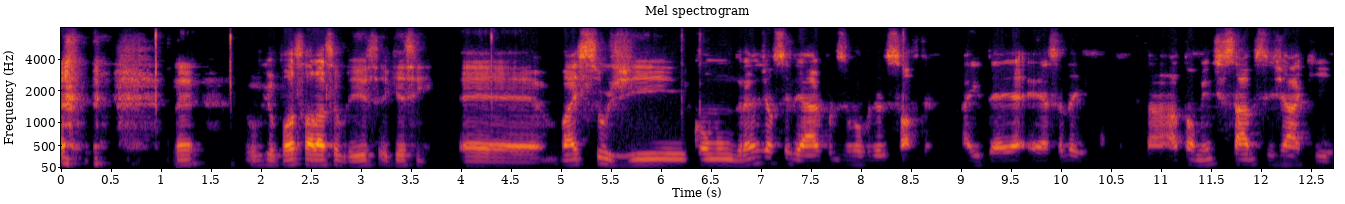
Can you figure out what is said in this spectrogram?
né? O que eu posso falar sobre isso é que assim, é, vai surgir como um grande auxiliar para o desenvolvedor de software a ideia é essa daí. Tá? Atualmente sabe-se já que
